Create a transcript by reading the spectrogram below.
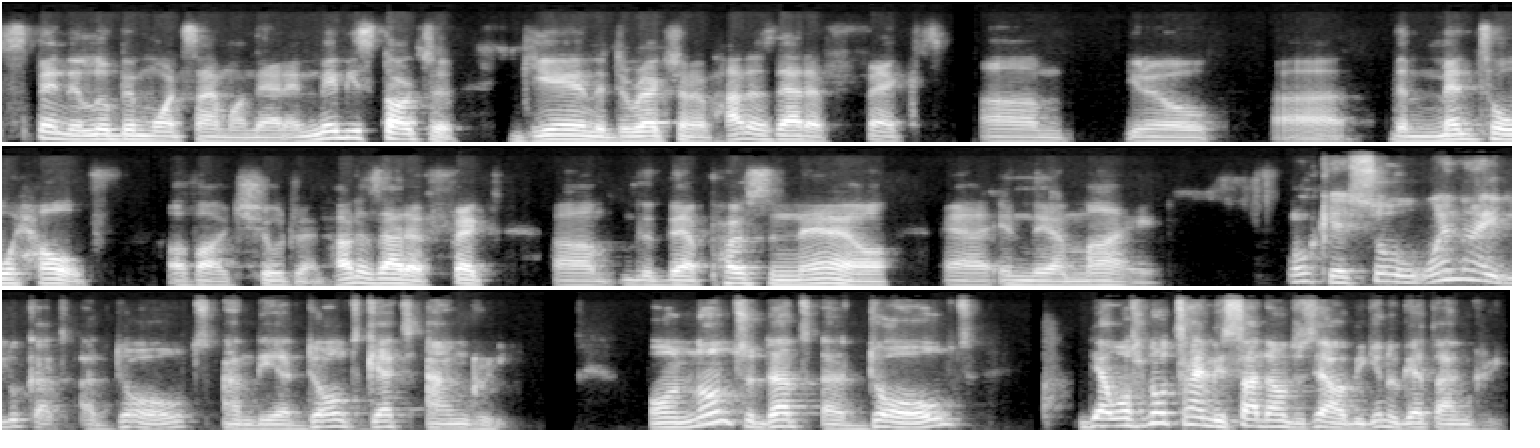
spend a little bit more time on that and maybe start to gear in the direction of how does that affect, um, you know, uh, the mental health of our children? How does that affect um, their personnel uh, in their mind. Okay, so when I look at adults and the adult gets angry, unknown to that adult, there was no time he sat down to say, I'll begin to get angry.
